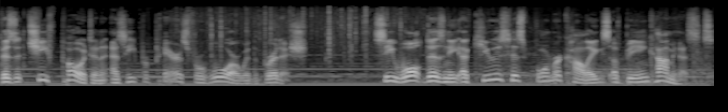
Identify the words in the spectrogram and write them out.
Visit Chief Powhatan as he prepares for war with the British. See Walt Disney accuse his former colleagues of being communists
